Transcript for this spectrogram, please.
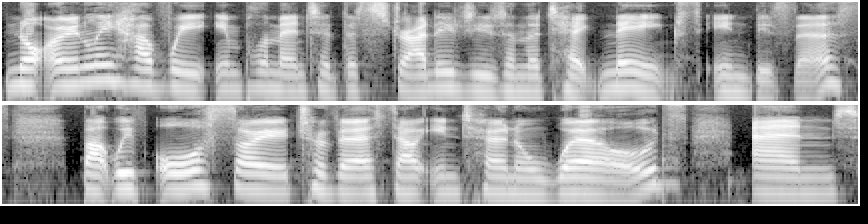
not only have we implemented the strategies and the techniques in business, but we've also traversed our internal worlds and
